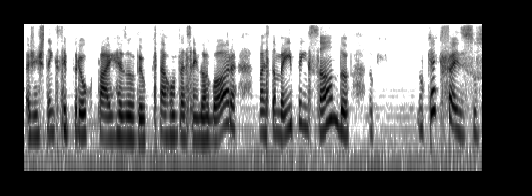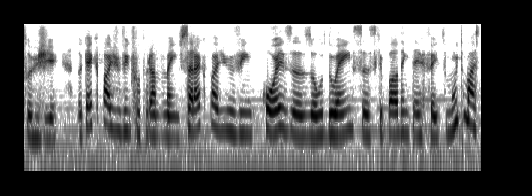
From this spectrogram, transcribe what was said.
A gente tem que se preocupar em resolver o que está acontecendo agora, mas também ir pensando no que no que é que fez isso surgir? No que é que pode vir futuramente? Será que pode vir coisas ou doenças que podem ter efeitos muito mais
